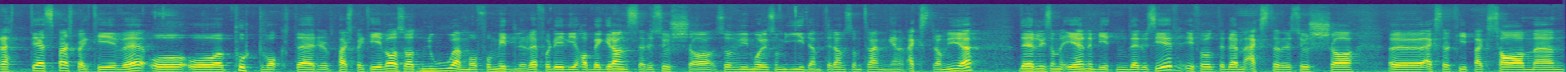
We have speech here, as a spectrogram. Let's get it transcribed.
rettighetsperspektivet og, og portvokterperspektivet. Altså at noen må formidle det fordi vi har begrensede ressurser. Så vi må liksom gi dem til dem som trenger dem ekstra mye. Det er liksom ene biten det du sier, i forhold til det med ekstra ressurser, ekstra tid på eksamen.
